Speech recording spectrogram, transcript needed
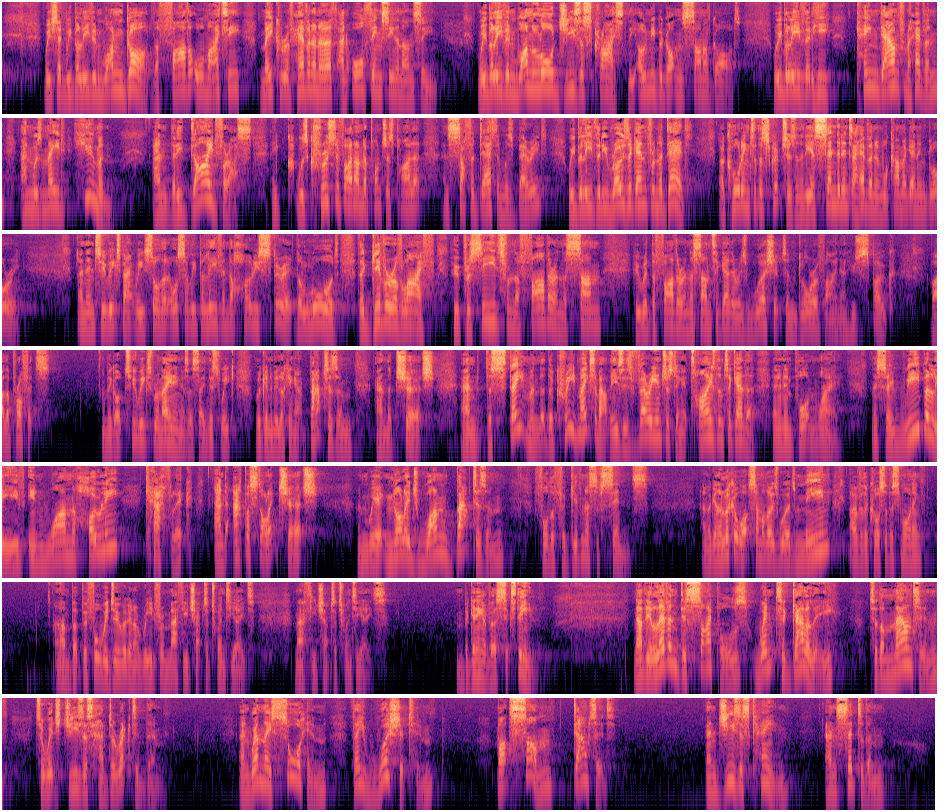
We've said we believe in one God, the Father Almighty, maker of heaven and earth and all things seen and unseen. We believe in one Lord Jesus Christ, the only begotten Son of God. We believe that he came down from heaven and was made human and that he died for us. He was crucified under Pontius Pilate and suffered death and was buried. We believe that he rose again from the dead according to the scriptures and that he ascended into heaven and will come again in glory. And then two weeks back, we saw that also we believe in the Holy Spirit, the Lord, the giver of life, who proceeds from the Father and the Son, who with the Father and the Son together is worshipped and glorified, and who spoke by the prophets. And we've got two weeks remaining, as I say. This week, we're going to be looking at baptism and the church. And the statement that the Creed makes about these is very interesting. It ties them together in an important way. They say, We believe in one holy, Catholic, and apostolic church, and we acknowledge one baptism for the forgiveness of sins. And we're going to look at what some of those words mean over the course of this morning. Um, but before we do, we're going to read from Matthew chapter 28. Matthew chapter 28. And beginning at verse 16. Now the eleven disciples went to Galilee to the mountain to which Jesus had directed them. And when they saw him, they worshipped him, but some doubted. And Jesus came and said to them,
